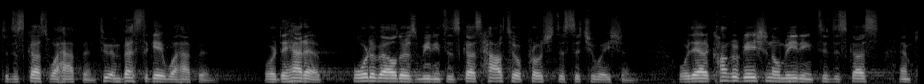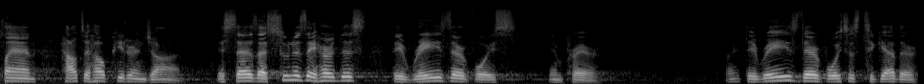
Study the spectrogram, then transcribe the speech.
to discuss what happened, to investigate what happened, or they had a board of elders meeting to discuss how to approach this situation. Or they had a congregational meeting to discuss and plan how to help Peter and John. It says, as soon as they heard this, they raised their voice in prayer. Right? They raised their voices together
